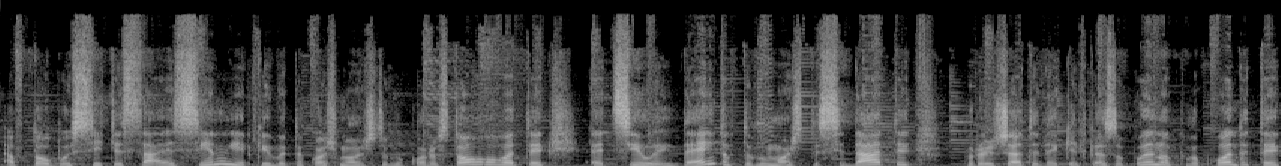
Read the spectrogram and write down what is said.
автобус City Sightseeing, який ви також можете використовувати е, цілий день. Тобто ви можете сідати, проїжджати декілька зупинок, виходити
